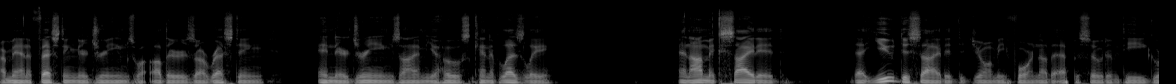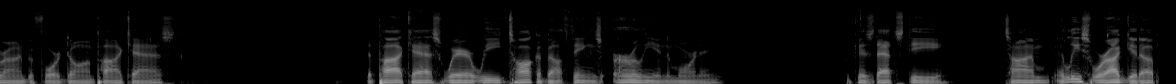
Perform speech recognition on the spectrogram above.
are manifesting their dreams while others are resting in their dreams. I am your host, Kenneth Leslie, and I'm excited that you decided to join me for another episode of the Grind Before Dawn podcast. The podcast where we talk about things early in the morning because that's the time, at least where I get up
